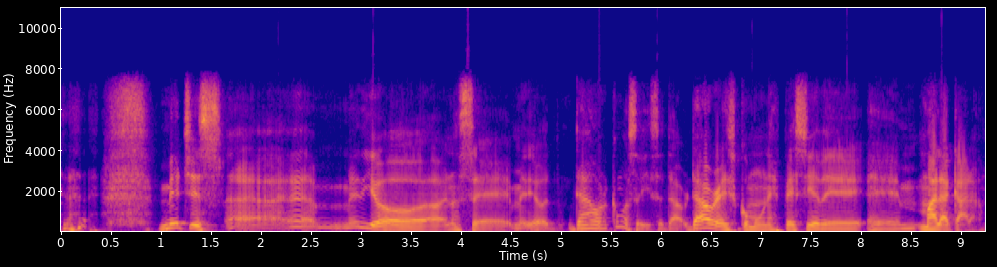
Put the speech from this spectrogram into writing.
Mitch es uh, medio, uh, no sé, medio dour, ¿cómo se dice dour? Dour es como una especie de eh, mala cara,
